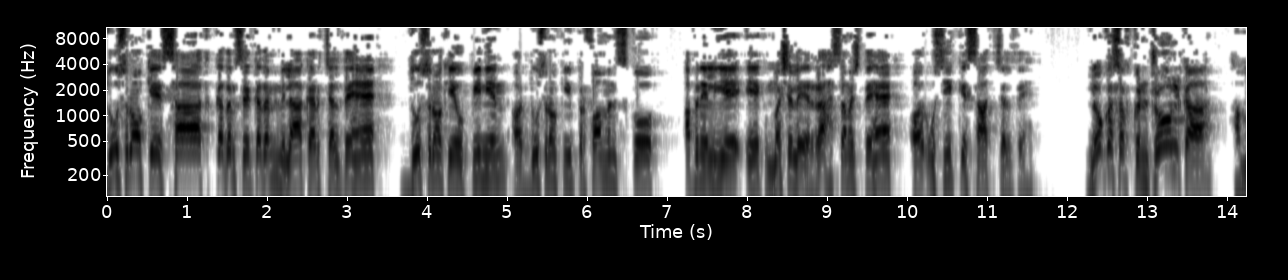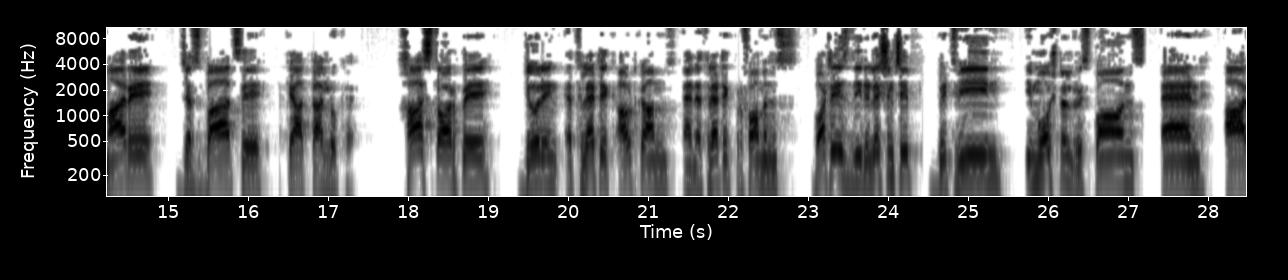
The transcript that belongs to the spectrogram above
دوسروں کے ساتھ قدم سے قدم ملا کر چلتے ہیں دوسروں کے اوپینین اور دوسروں کی پرفارمنس کو اپنے لیے ایک مشل راہ سمجھتے ہیں اور اسی کے ساتھ چلتے ہیں لوکس آف کنٹرول کا ہمارے جذبات سے کیا تعلق ہے خاص طور پہ during athletic outcomes and athletic performance what is the relationship between emotional response and our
